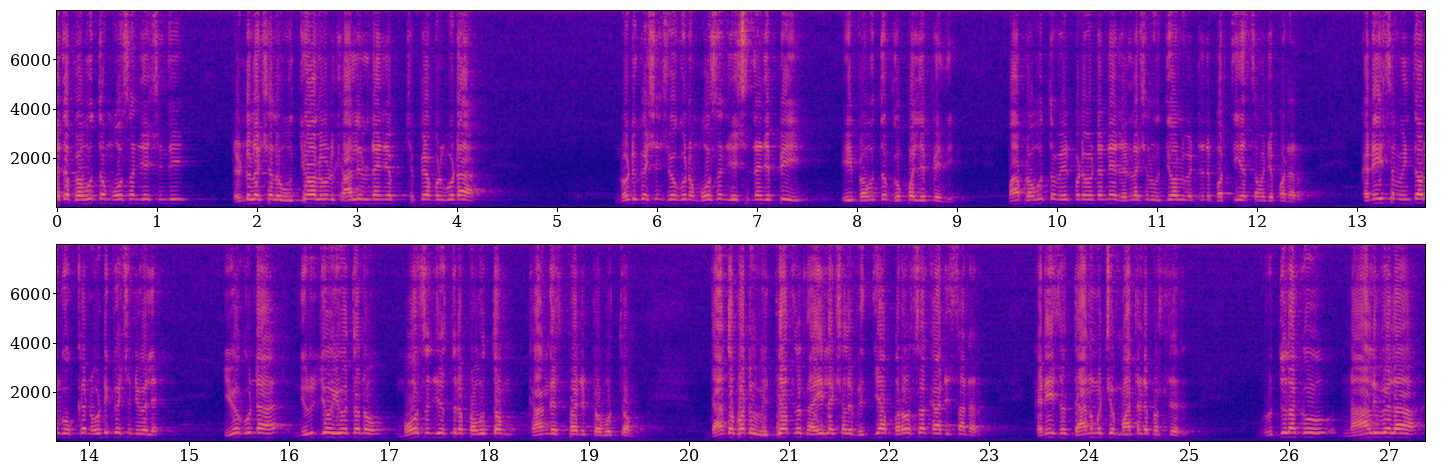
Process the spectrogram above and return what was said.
గత ప్రభుత్వం మోసం చేసింది. రెండు లక్షల ఉద్యోగాలు ఖాళీలు ఉన్నాయని చెప్పి- చెప్పినప్పుడు కూడా నోటిఫికేషన్స్ ఇవ్వకుండా మోసం చేసిందని చెప్పి ఈ ప్రభుత్వం గొప్పలు చెప్పింది. మా ప్రభుత్వం ఏర్పడిన వెంటనే రెండు లక్షల ఉద్యోగాలు వెంటనే భర్తీ చేస్తామని చెప్పన్నారు. కనీసం ఇంతవరకు ఒక్క నోటిఫికేషన్ ఇవ్వలే. ఇవ్వకుండా నిరుద్యోగ యువతను మోసం చేస్తున్న ప్రభుత్వం కాంగ్రెస్ పార్టీ ప్రభుత్వం. దాంతోపాటు విద్యార్థులకు ఐదు లక్షల విద్యా భరోసా కార్డు ఇస్తున్నారు. కనీసం దాని గురించి మాట్లాడే ప్రశ్న లేదు. వృద్ధులకు నాలుగు వేల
